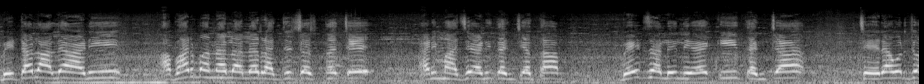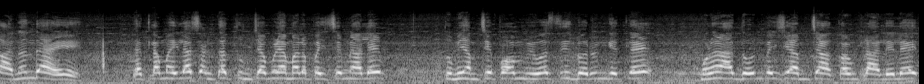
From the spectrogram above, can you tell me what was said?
भेटायला आल्या आणि आभार मानायला आल्या राज्य शासनाचे आणि माझे आणि त्यांची. आता भेट झालेली आहे की त्यांच्या चेहऱ्यावर जो आनंद आहे त्यातल्या महिला सांगतात तुमच्यामुळे आम्हाला पैसे मिळाले तुम्ही आमचे फॉर्म व्यवस्थित भरून घेतले म्हणून आज दोन पैसे आमच्या अकाउंटला आलेले आहेत.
